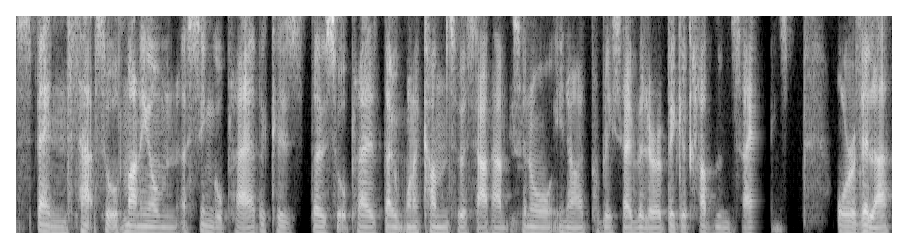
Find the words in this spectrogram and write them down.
spend that sort of money on a single player because those sort of players don't want to come to a Southampton or, you know, I'd probably say Villa a bigger club than Saints or a Villa,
